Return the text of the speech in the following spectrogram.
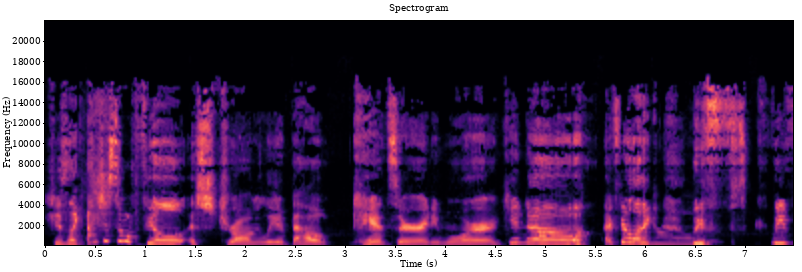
She's like, I just don't feel as strongly about cancer anymore. You know, I feel like we've we've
